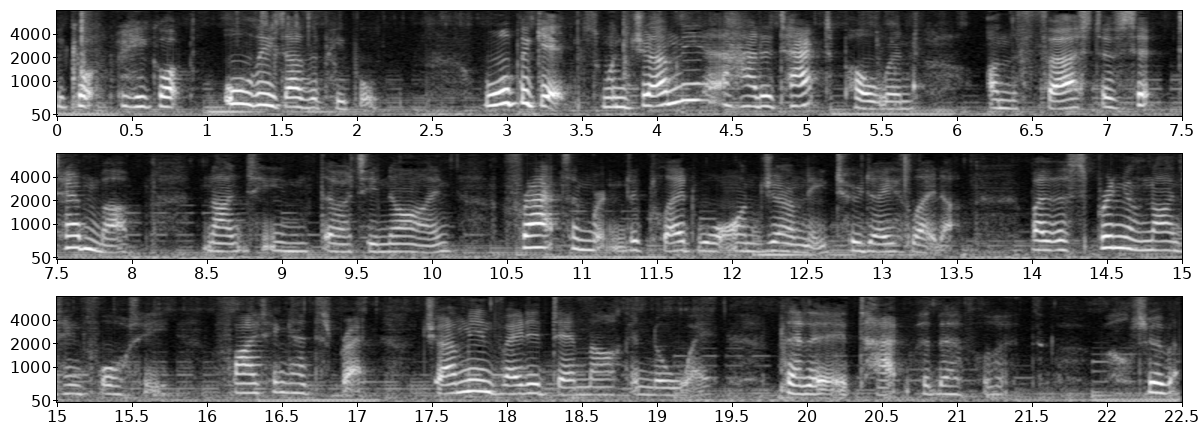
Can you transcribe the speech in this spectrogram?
We got he got all these other people. War begins when Germany had attacked Poland on the 1st of September 1939. France and Britain declared war on Germany two days later. By the spring of 1940, fighting had spread. Germany invaded Denmark and Norway. Then it attacked the Netherlands, Belgium,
